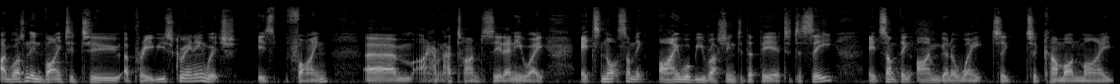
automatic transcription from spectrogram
I wasn't invited to a preview screening, which is fine. Um, I haven't had time to see it anyway. It's not something I will be rushing to the theatre to see. It's something I'm going to wait to to come on my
